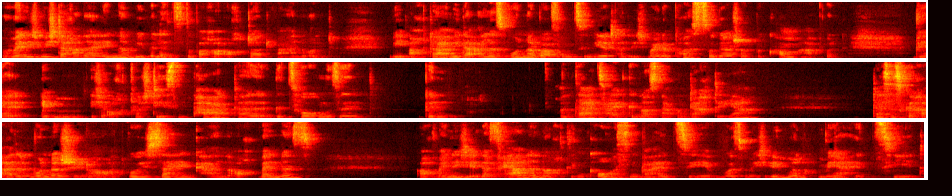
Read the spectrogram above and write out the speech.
Und wenn ich mich daran erinnere, wie wir letzte Woche auch dort waren und wie auch da wieder alles wunderbar funktioniert hat, ich meine Post sogar schon bekommen habe und wir eben, ich auch durch diesen Park da gezogen sind, bin und da Zeit genossen habe und dachte, ja, das ist gerade ein wunderschöner Ort, wo ich sein kann, auch wenn es auch wenn ich in der Ferne noch den großen Wald sehe, wo es mich immer noch mehr hinzieht,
